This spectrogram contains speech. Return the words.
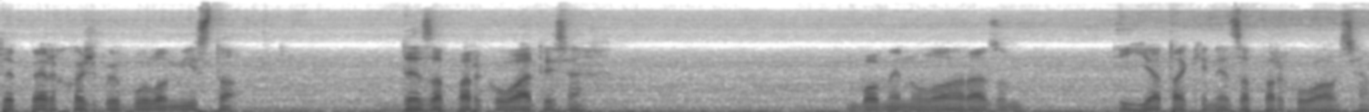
Тепер хоч би було місто, де запаркуватися. Бо минулого разу я так і не запаркувався.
